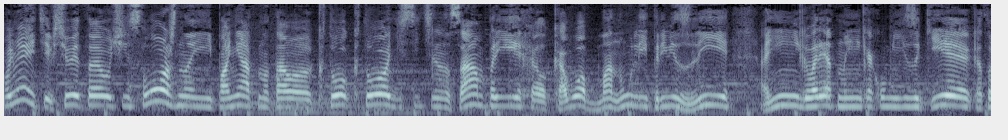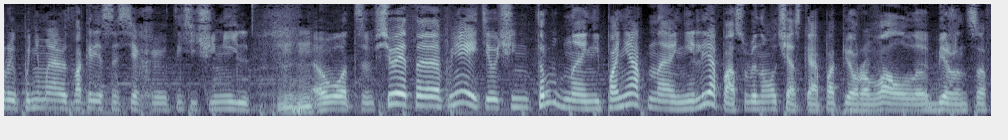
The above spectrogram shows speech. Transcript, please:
понимаете, все это очень сложно и непонятно того, кто, кто действительно сам приехал, кого обманули и привезли. Они не говорят на никаком языке, который понимают в окрестностях тысячи миль. Угу. Вот. Все это, понимаете, очень трудно, непонятно, нелепо, особенно вот сейчас, когда попер вал беженцев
